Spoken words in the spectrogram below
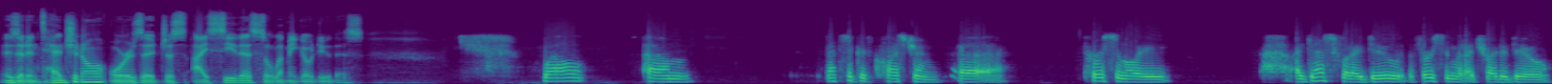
Is it intentional or is it just, I see this, so let me go do this? Well, um, that's a good question. Uh, personally, I guess what I do, the first thing that I try to do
